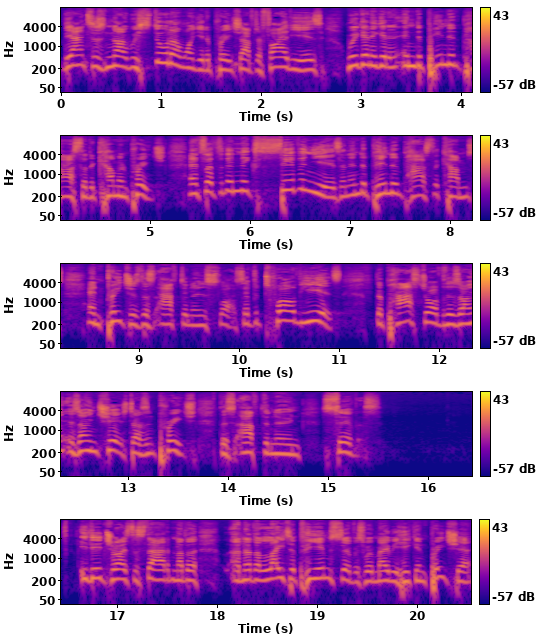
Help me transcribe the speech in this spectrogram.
the answer is no, we still don't want you to preach after five years. We're going to get an independent pastor to come and preach. And so for the next seven years, an independent pastor comes and preaches this afternoon slot. So for 12 years, the pastor of his own, his own church doesn't preach this afternoon service. He then tries to start another, another later PM service where maybe he can preach here.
